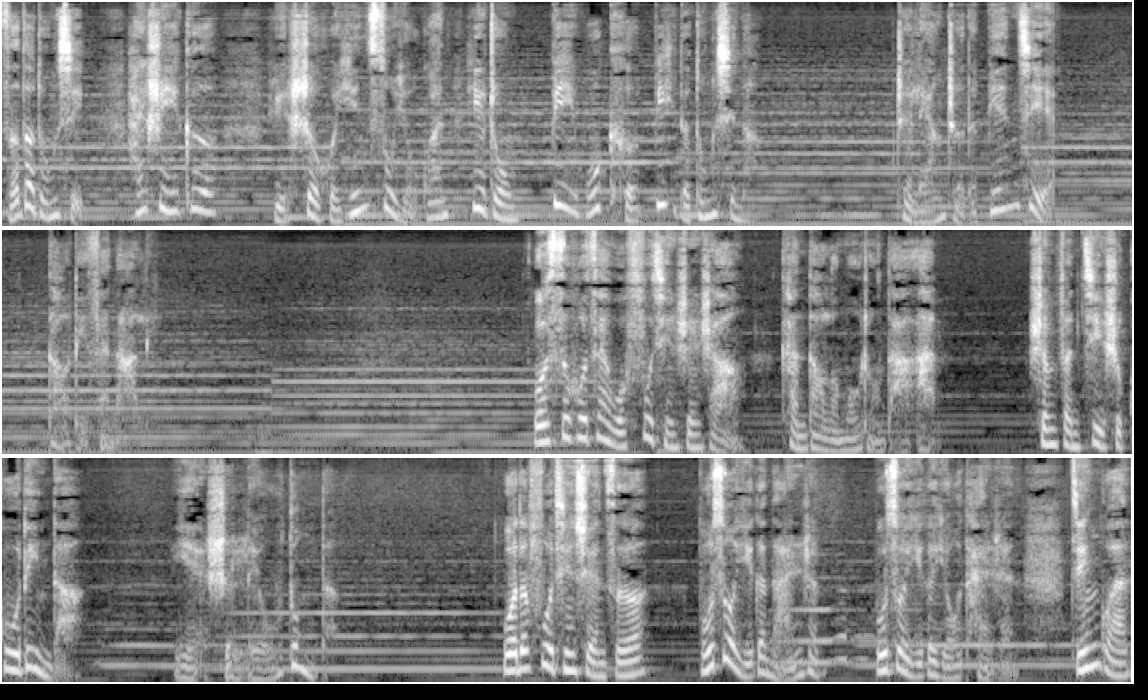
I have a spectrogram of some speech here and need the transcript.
择的东西，还是一个与社会因素有关、一种避无可避的东西呢？这两者的边界到底在哪里？我似乎在我父亲身上看到了某种答案：身份既是固定的，也是流动的。我的父亲选择不做一个男人，不做一个犹太人，尽管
